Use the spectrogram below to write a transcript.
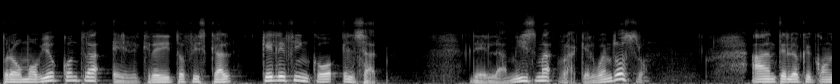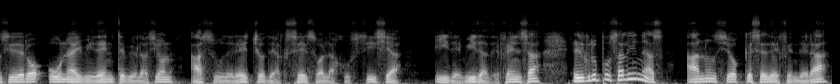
promovió contra el crédito fiscal que le fincó el SAT, de la misma Raquel Buenrostro, ante lo que consideró una evidente violación a su derecho de acceso a la justicia y debida defensa, el Grupo Salinas anunció que se defenderá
